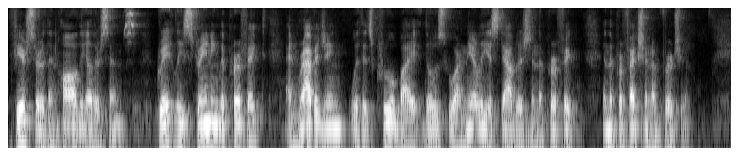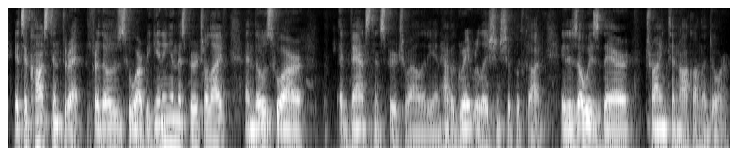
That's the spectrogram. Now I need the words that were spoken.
fiercer than all the other sins, greatly straining the perfect and ravaging with its cruel bite those who are nearly established in the perfect in the perfection of virtue. It's a constant threat for those who are beginning in the spiritual life and those who are advanced in spirituality and have a great relationship with God. It is always there trying to knock on the door.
